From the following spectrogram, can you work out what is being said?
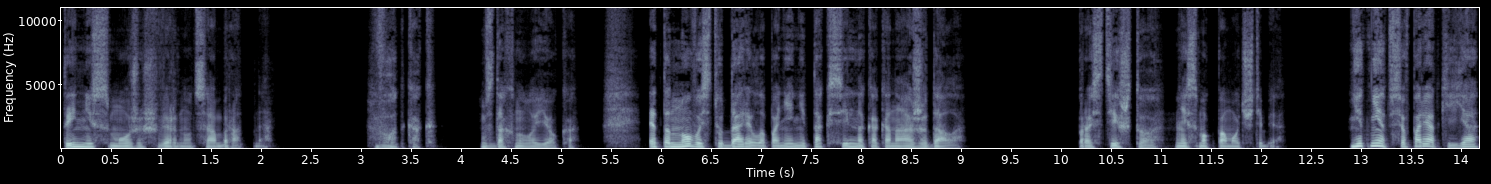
ты не сможешь вернуться обратно. «Вот как», — вздохнула Йока. Эта новость ударила по ней не так сильно, как она ожидала. «Прости, что не смог помочь тебе». «Нет-нет, все в порядке. Я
